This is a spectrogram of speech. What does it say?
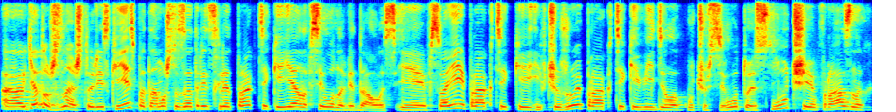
А, я тоже знаю, что риски есть, потому что за 30 лет практики я всего навидалась. И в своей практике, и в чужой практике видела кучу всего. То есть случаев разных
